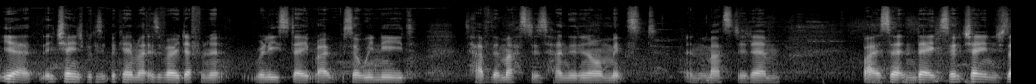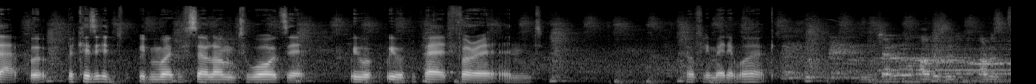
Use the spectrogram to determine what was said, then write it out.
yeah, it changed because it became like there's a very definite release date, right? So we need to have the masters handed in or mixed and mastered um, by a certain date. So it changed that, but because it we'd been working for so long towards it, we were we were prepared for it and hopefully made it work. In general, how does it how does it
